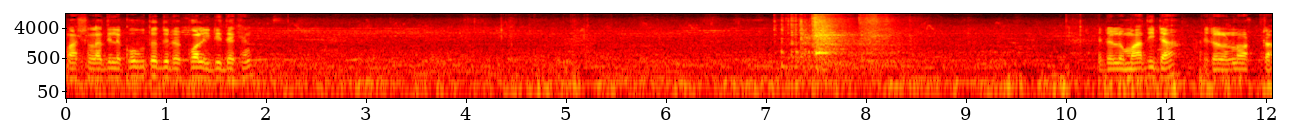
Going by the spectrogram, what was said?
মার্শাল্লাহ দিলে কবুতর দুটোর কোয়ালিটি দেখেন। এটা হলো মাদিটা, এটা হলো নটটা।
